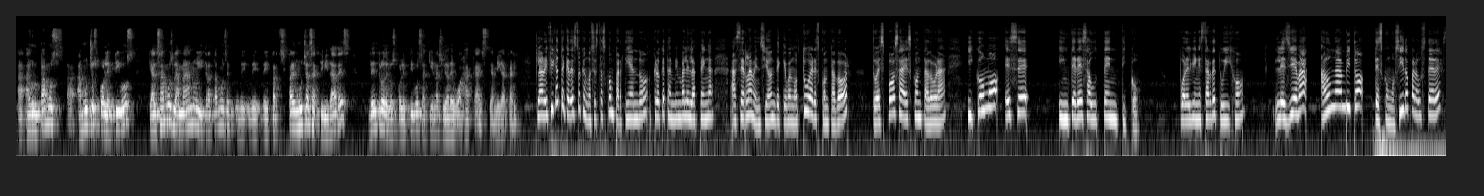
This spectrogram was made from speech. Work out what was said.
agrupamos a, muchos colectivos que alzamos la mano y tratamos de, participar en muchas actividades dentro de los colectivos aquí en la ciudad de Oaxaca, este, amiga Cari. Claro, y fíjate que de esto que nos estás compartiendo, creo que también vale la pena hacer la mención de que, bueno, tú eres contador, tu esposa es contadora, y cómo ese interés auténtico por el bienestar de tu hijo les lleva a un ámbito desconocido para ustedes,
